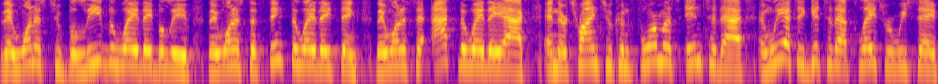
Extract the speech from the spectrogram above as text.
They want us to believe the way they believe. They want us to think the way they think. They want us to act the way they act. And they're trying to conform us into that. And we have to get to that place where we say,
